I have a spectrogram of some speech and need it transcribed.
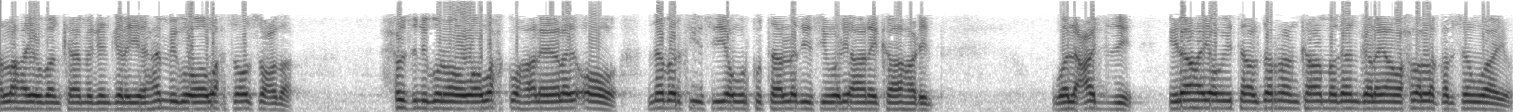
Allahayow baan kaa magan gelayaa hamigu waa wax soo socda. Xusniguna waa wax ku haleelay oo nabarkiisi iyo uur ku taalladiisii weli aanay kaa hadhin. Waalcajzi ilaahayow itaal daraan kaa magan galay aan waxba la qabsan waayo.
